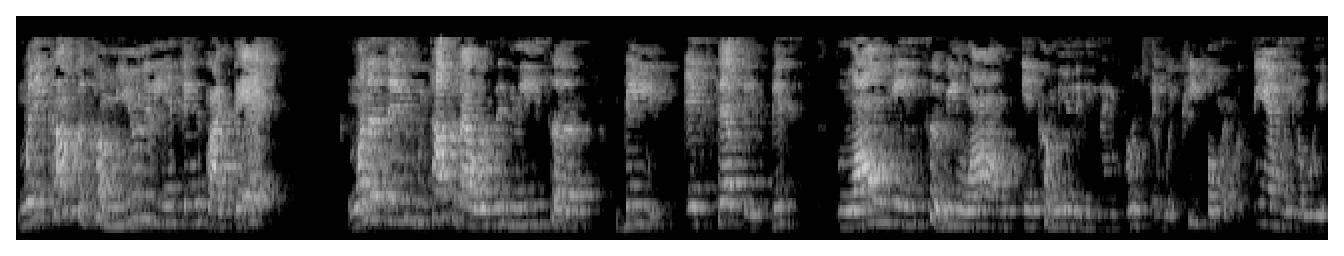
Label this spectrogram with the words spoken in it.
when it comes to community and things like that, one of the things we talked about was this need to be accepted, this longing to belong in communities and groups and with people and with family and with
